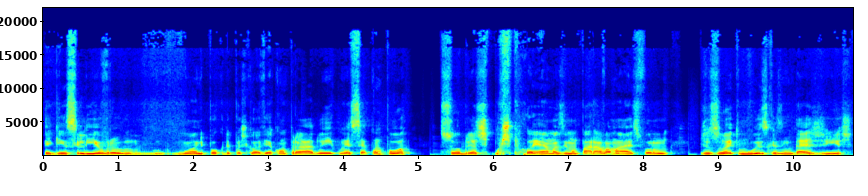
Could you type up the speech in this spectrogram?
peguei esse livro um ano e pouco depois que eu havia comprado e comecei a compor sobre as, os poemas e não parava mais. Foram 18 músicas em 10 dias.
